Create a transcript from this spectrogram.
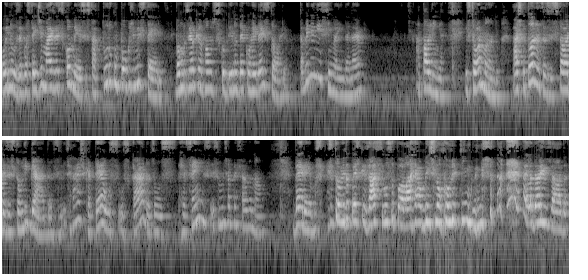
Oi, Nusa, gostei demais desse começo. Está tudo com um pouco de mistério. Vamos ver o que vamos descobrir no decorrer da história. Tá bem no início ainda, né? A Paulinha, estou amando. Acho que todas as histórias estão ligadas. Acha que até os, os caras, os reféns? Isso não tinha pensado, não. Veremos. Estou indo pesquisar se o urso polar realmente não come pinguins. Ela deu risada.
